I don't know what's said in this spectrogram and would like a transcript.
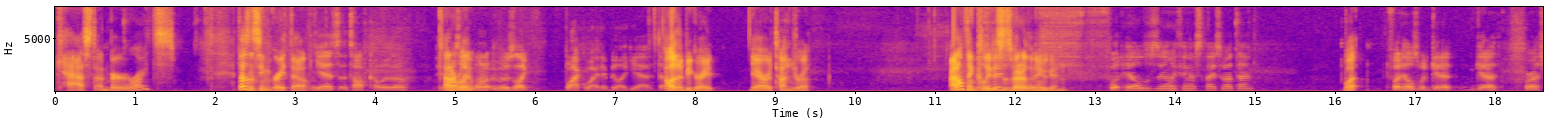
cast Unburial Rites. Doesn't seem great though. Yeah, it's, it's off color though. If I don't really- Like one, if it was like black white, I'd be like, yeah. Oh, that'd be great. Yeah, or a Tundra. I don't think Kalitas is better than Ugin. Foothills is the only thing that's nice about that. What? Foothills would get it, get it for us.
